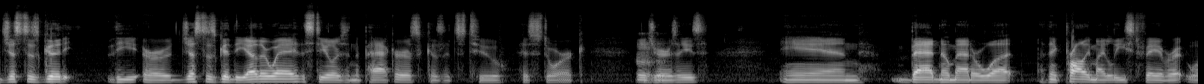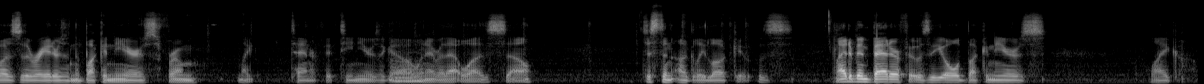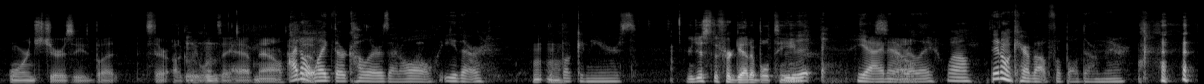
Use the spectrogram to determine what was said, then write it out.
just as good the or just as good the other way, the Steelers and the Packers because it's two historic jerseys, and bad no matter what. I think probably my least favorite was the Raiders and the Buccaneers from like ten or fifteen years ago, whenever that was. So, just an ugly look. It was might have been better if it was the old Buccaneers, like orange jerseys, but it's their ugly ones they have now. I don't So- like their colors at all either. The Buccaneers. You're just the forgettable team. Blech. Yeah, I know, really. Well, they don't care about football down there.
